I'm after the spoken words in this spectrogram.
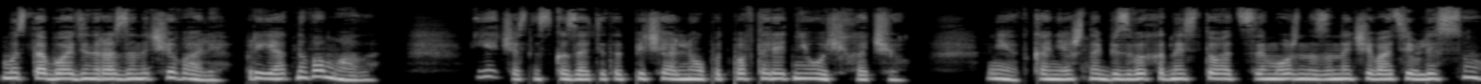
Мы с тобой один раз заночевали, приятного мало. Я, честно сказать, этот печальный опыт повторять не очень хочу. Нет, конечно, без выходной ситуации можно заночевать и в лесу,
